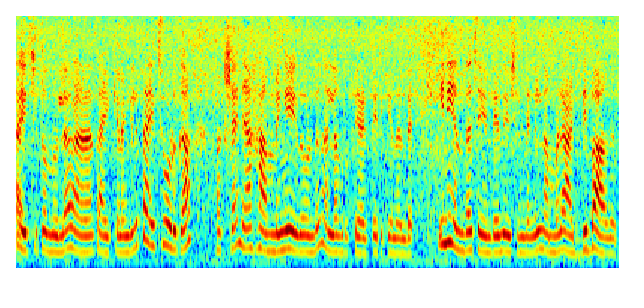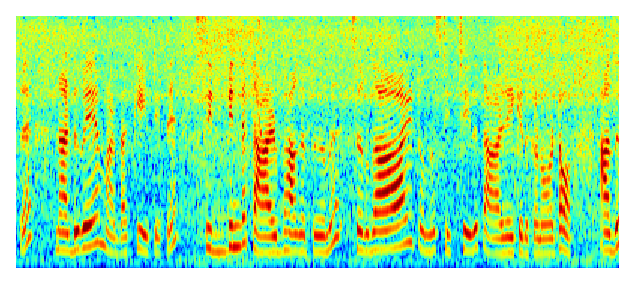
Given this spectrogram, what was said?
തയ്ച്ചിട്ടൊന്നുമില്ല. വേണം തയ്ക്കണമെങ്കിൽ തയ്ച്ചു കൊടുക്കാം. പക്ഷേ ഞാൻ ഹമ്മിങ് ചെയ്തുകൊണ്ട് നല്ല വൃത്തിയായിട്ടിരിക്കുന്നുണ്ട്. ഇനി എന്താ ചെയ്യേണ്ടതെന്ന് വെച്ചിട്ടുണ്ടെങ്കിൽ നമ്മുടെ അടിഭാഗത്ത് നടുവേ മടക്കിയിട്ടിട്ട് സിബിന്റെ താഴ്ഭാഗത്ത് നിന്ന് ചെറുതായിട്ടൊന്ന് സ്റ്റിച്ച് ചെയ്ത് താഴേക്ക് എടുക്കണം കേട്ടോ. അത്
